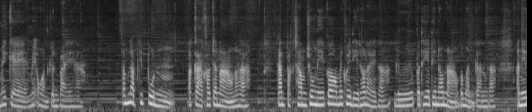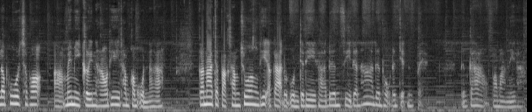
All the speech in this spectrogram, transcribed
ไม่แก่ไม่อ่อนเกินไปค่ะสำหรับญี่ปุ่นอากาศเขาจะหนาวนะคะ การปักชำช่วงนี้ก็ไม่ค่อยดีเท่าไหร่ค่ะ หรือประเทศที่หนาวหนาวๆก็เหมือนกันค่ะ อันนี้เราพูดเฉพาะไม่มีกรีนเฮาส์ที่ทำความอุ่นนะคะ ก็น่าจะปักชำช่วงที่อากาศอุ่นๆจะดีค่ะ เดือนสี่เดือนห้าเดือนหกเดือนเจ็ดเดือนแปดเดือนเก้าประมาณนี้ค่ะ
